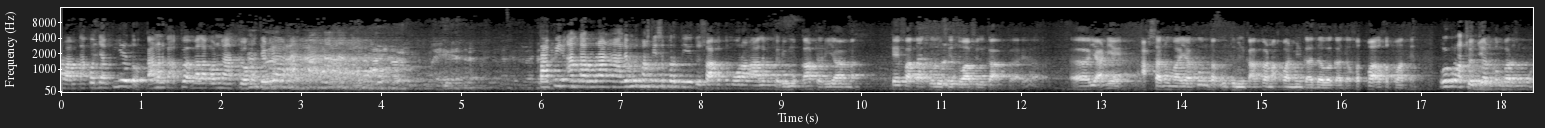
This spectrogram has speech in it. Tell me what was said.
awam, takutnya piye tuh kangen Ka'bah malah kon ngaco kan jadi aneh. Tapi antar orang alim itu pasti seperti itu. Saya ketemu orang alim dari Mekah, dari Yaman. Kaifatakulu fitwa fil Ka'bah. Ya, uh, yakni ahsanu ma yakun taqutu min Ka'bah nahwan min kadza wa kadza khutbah al khutbatin. Oh, itu janjian kembar semua.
